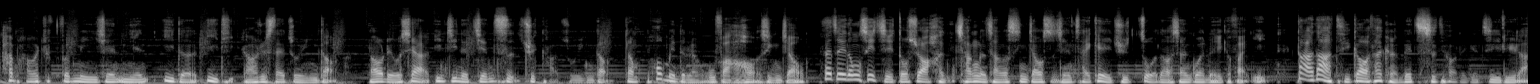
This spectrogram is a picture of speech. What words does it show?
它们还会去分泌一些黏液的液体，然后去塞住阴道。然后留下阴茎的尖刺去卡住阴道，让后面的人无法好好性交。那这些东西其实都需要很长很长的性交时间才可以去做到相关的一个反应，大大提高它可能被吃掉的一个几率啦。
